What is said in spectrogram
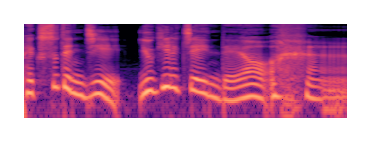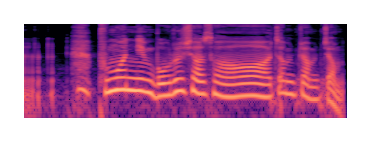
백수된 지 6일째인데요. 부모님 모르셔서, 점점점.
